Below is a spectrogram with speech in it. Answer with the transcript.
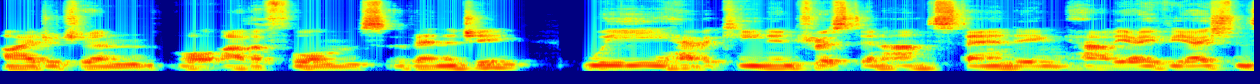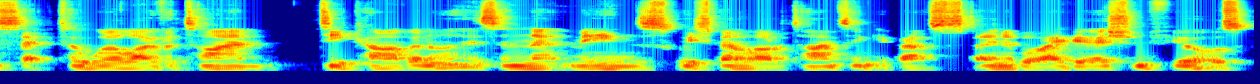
hydrogen or other forms of energy we have a keen interest in understanding how the aviation sector will over time decarbonize. And that means we spend a lot of time thinking about sustainable aviation fuels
